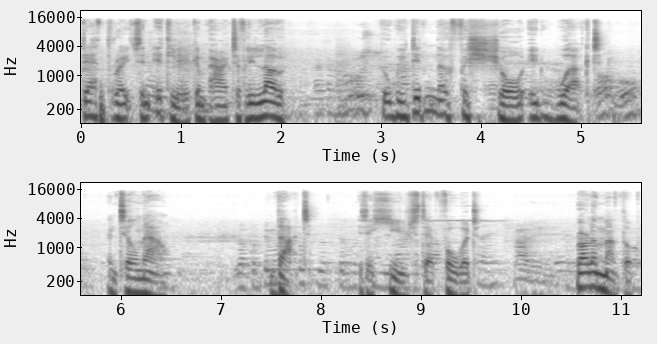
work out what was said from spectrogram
death rates in Italy are comparatively low. But we didn't know for sure it worked until now. That is a huge step forward. Roland Manthorpe,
